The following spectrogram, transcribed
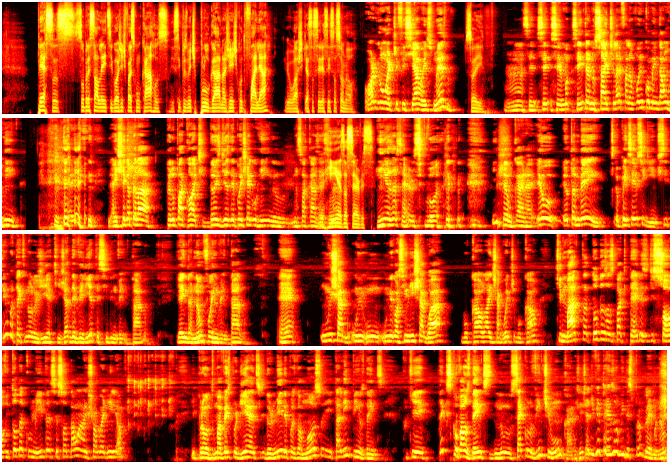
peças sobressalentes, igual a gente faz com carros, e simplesmente plugar na gente quando falhar, eu acho que essa seria sensacional. Órgão artificial, é isso mesmo? Isso aí. Ah, você entra no site lá e fala, eu vou encomendar um rim. aí, aí, chega pela, pelo pacote, dois dias depois chega o rim no, na sua casa. É, rim as a service. Rim as a service, boa. então, cara, eu, eu também eu pensei o seguinte, se tem uma tecnologia que já deveria ter sido inventada e ainda não foi inventada, é um, enxagu, um, um, um negocinho de enxaguar bucal lá, enxaguante bucal, que mata todas as bactérias e dissolve toda a comida. Você só dá uma enxaguadinha ó, e pronto, uma vez por dia antes de dormir, depois do almoço e tá limpinho os dentes. Porque ter que escovar os dentes no século XXI, cara, a gente já devia ter resolvido esse problema, não?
